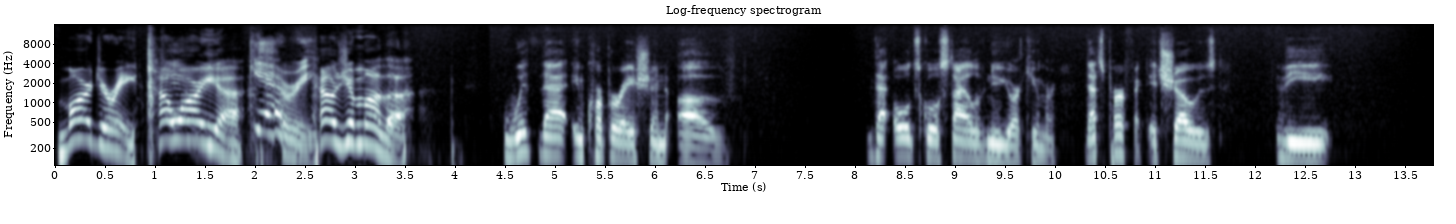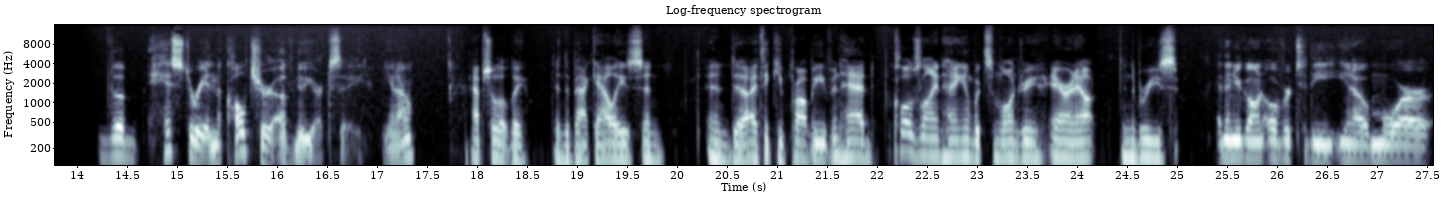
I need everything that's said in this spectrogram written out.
Marjorie, how are you? Gary. How's your mother? with that incorporation of that old school style of New York humor. That's perfect. It shows the the history and the culture of New York City, you know? Absolutely. In the back alleys, and and uh, I think you probably even had clothesline hanging with some laundry airing out in the breeze. And then you're going over to the, you know, more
